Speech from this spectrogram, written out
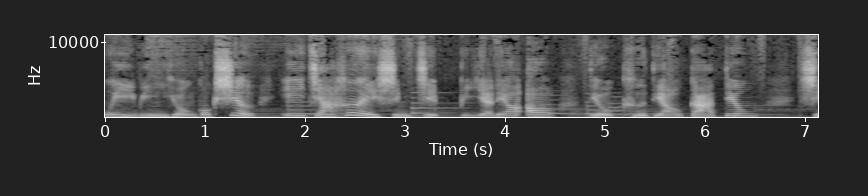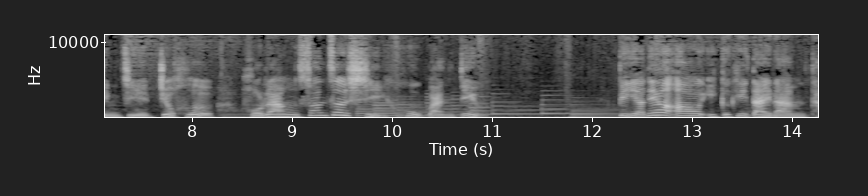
为民雄国小以正好的成绩毕业了后，就考调家中，成绩就好，互人选做是副班长。毕业了后，伊搁去台南读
